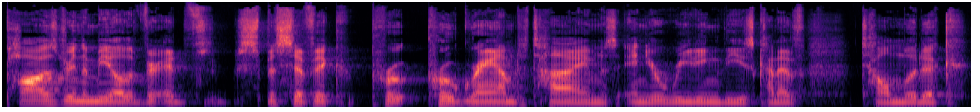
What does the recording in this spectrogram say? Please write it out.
pause during the meal at specific pro- programmed times, and you're reading these kind of Talmudic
